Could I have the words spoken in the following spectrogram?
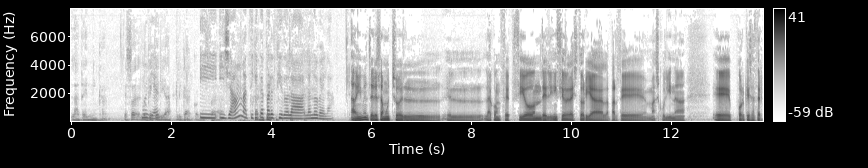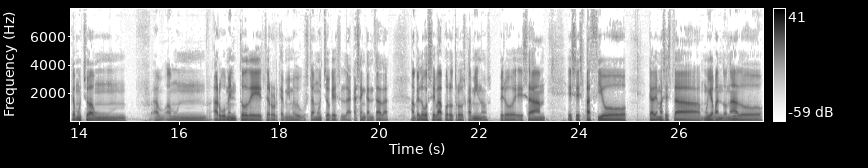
la, técnica. Eso es lo que quería explicar. y, y Jan, ¿a ti qué te ha parecido la, novela? A mí me interesa mucho el, la concepción del inicio de la historia, la parte masculina, eh, porque se acerca mucho a un a, un argumento de terror que a mí me gusta mucho, que es La Casa Encantada, aunque luego se va por otros caminos, pero esa, ese espacio que además está muy abandonado,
